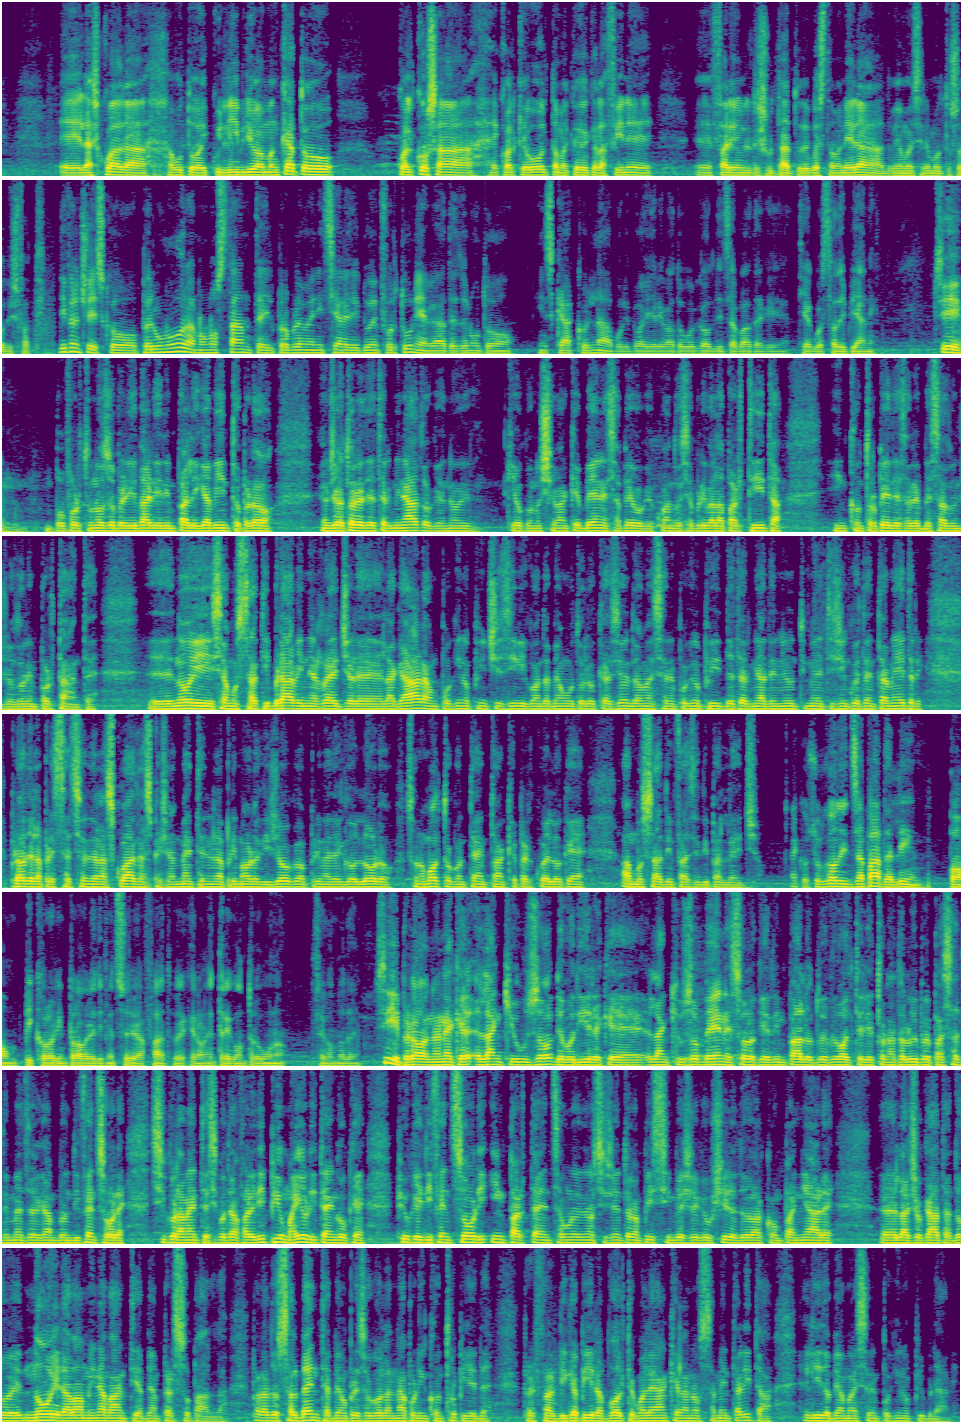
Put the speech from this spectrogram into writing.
eh, la squadra ha avuto equilibrio, ha mancato qualcosa qualche volta, ma credo che alla fine eh, fare il risultato di questa maniera dobbiamo essere molto soddisfatti. Di Francesco, per un'ora, nonostante il problema iniziale dei due infortuni, avevate tenuto in scacco il Napoli, poi è arrivato quel gol di Zapata che ti ha guastato i piani. Sì, un po' fortunoso per i vari rimpalli che ha vinto, però è un giocatore determinato che noi che io conoscevo anche bene, sapevo che quando si apriva la partita in contropiede sarebbe stato un giocatore importante. Eh, noi siamo stati bravi nel reggere la gara, un pochino più incisivi quando abbiamo avuto le occasioni, dovevamo essere un pochino più determinati negli ultimi 25-30 metri, però della prestazione della squadra, specialmente nella prima ora di gioco, prima del gol loro, sono molto contento anche per quello che ha mostrato in fase di palleggio. Ecco, sul gol di Zapata lì un po' un piccolo rimprovero ai difensori va fatto perché erano in 3 contro 1 secondo te? Sì, però non è che l'hanno chiuso, devo dire che l'hanno chiuso bene, solo che il rimpallo due volte gli è tornato a lui, poi è passato in mezzo alle gambe un difensore, sicuramente si poteva fare di più, ma io ritengo che più che i difensori in partenza uno dei nostri centrocampisti invece che uscire doveva accompagnare eh, la giocata dove noi eravamo in avanti e abbiamo perso palla. Paradossalmente abbiamo preso gol a Napoli in contropiede per farvi capire a volte qual è anche la nostra mentalità e lì dobbiamo essere un pochino più bravi.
